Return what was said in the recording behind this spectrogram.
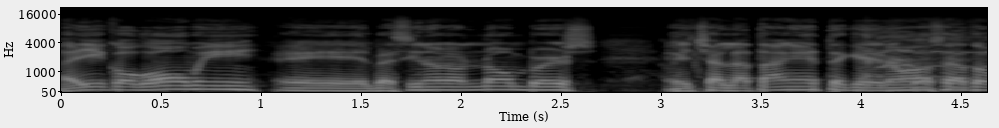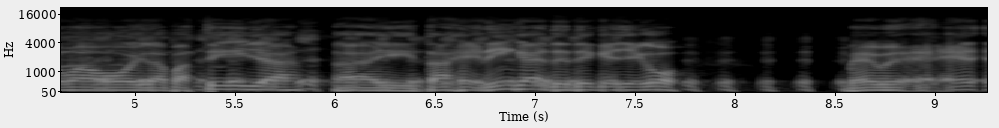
Allí Cogomi, eh, el vecino de los numbers, el charlatán este que no se ha tomado hoy la pastilla, está ahí, está jeringa desde que llegó. Me-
